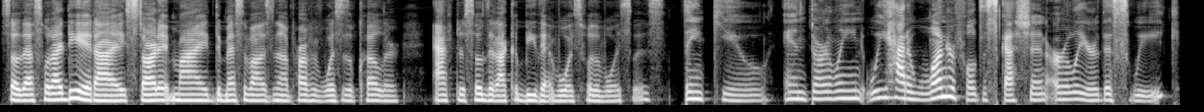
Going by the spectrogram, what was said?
So that's what I did. I started my domestic violence nonprofit Voices of Color after so that I could be that voice for the voiceless. Thank you. And Darlene, we had a wonderful discussion earlier this week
